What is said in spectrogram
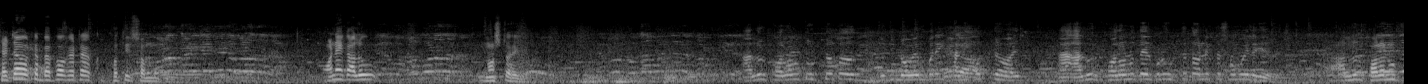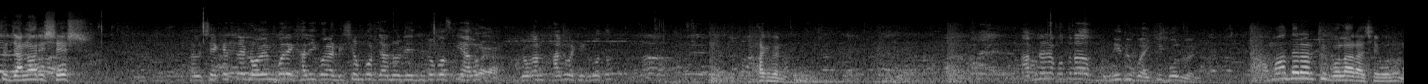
সেটাও একটা ব্যাপক একটা ক্ষতির সম্মুখীন। অনেক আলু নষ্ট হয়ে যায়। আলুর ফলন তো উঠতে তো যদি নভেম্বরেই খালি করতে হয় আলুর ফলনও তো এরপরে উঠতে তো অনেকটা সময় লেগে যাবে। আলুর ফলন উঠতে জানুয়ারি শেষ। তাহলে সেক্ষেত্রে নভেম্বরে খালি করা ডিসেম্বর জানুয়ারি এই দুটো মাস কি আলু যোগান থাকবে ঠিক মতো থাকবে না। আপনারা কতটা নিরুপায় কি বলবেন? আমাদের আর কি বলার আছে বলুন।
